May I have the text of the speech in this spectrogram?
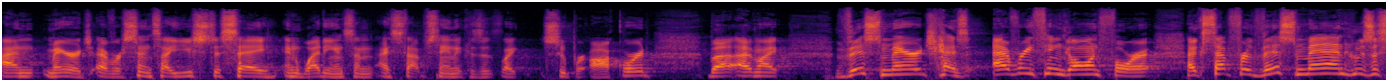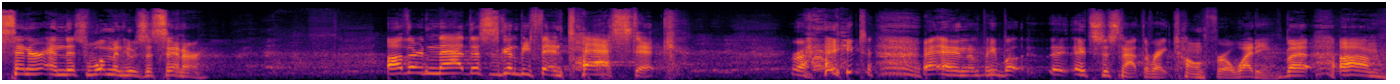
on marriage ever since. I used to say in weddings, and I stopped saying it because it's like super awkward, but I'm like, this marriage has everything going for it except for this man who's a sinner and this woman who's a sinner. Other than that, this is going to be fantastic. Right? And people, it's just not the right tone for a wedding. But, um,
